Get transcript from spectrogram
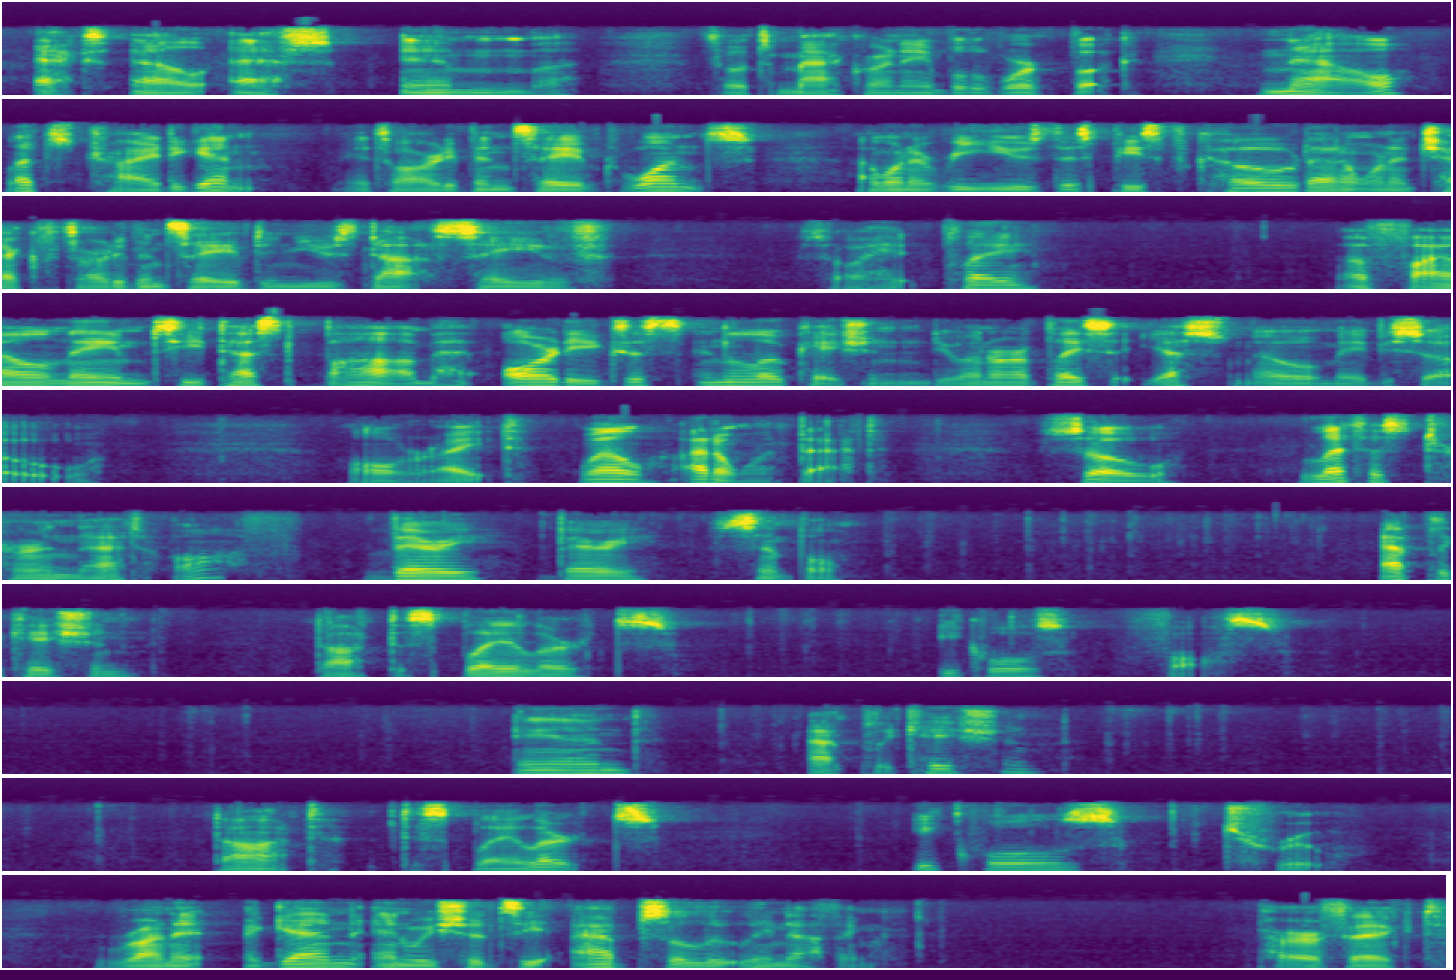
So it's macro enabled workbook. Now let's try it again. It's already been saved once. I want to reuse this piece of code. I don't want to check if it's already been saved and use .save. So I hit play. A file named ctestbob already exists in the location. Do you want to replace it? Yes, no, maybe so. All right. Well, I don't want that. So let us turn that off. Very, very simple. Application dot equals false. And application dot equals true. Run it again, and we should see absolutely nothing. Perfect.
